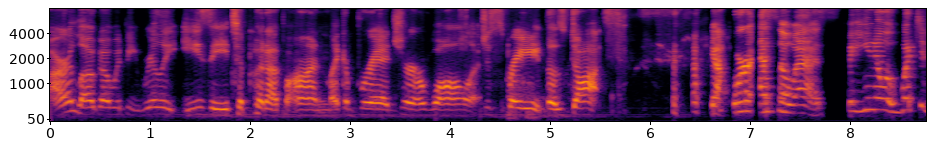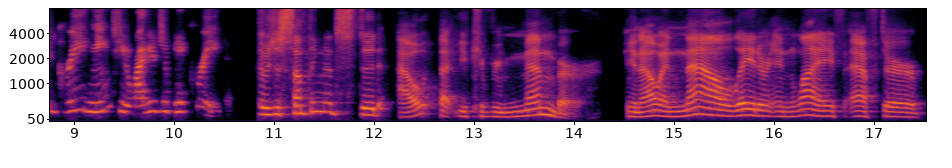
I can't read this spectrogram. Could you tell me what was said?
our logo would be really easy to put up on like a bridge or a wall. Just spray uh-huh. those dots. yeah, or SOS. But you know, what did greed mean to you? Why did you pick greed? It was just something that stood out that you could remember, you know, and now later in life, after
